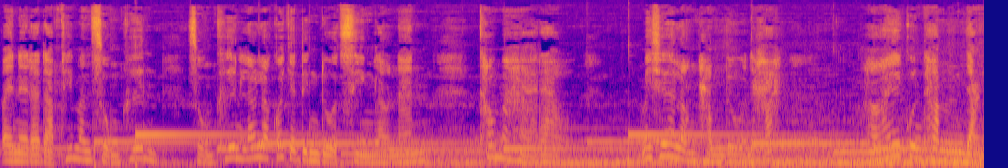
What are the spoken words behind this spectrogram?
ไปในระดับที่มันสูงขึ้น สูงขึ้นแล้วเราก็จะดึงดูดสิ่งเหล่านั้น เข้ามาหาเรา ไม่เชื่อลองทำดูนะคะ ขอให้คุณทำอย่าง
